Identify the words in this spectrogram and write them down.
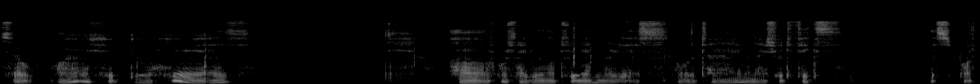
So what I should do here is, uh, of course I will not remember this all the time and I should fix this point.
